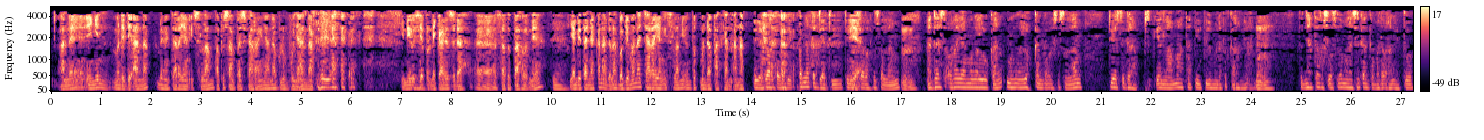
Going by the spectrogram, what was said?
Ane ingin mendidik anak dengan cara yang Islam, tapi sampai sekarang ini anak belum punya anak. Iya. ini usia pernikahannya sudah uh, satu tahun ya. Yeah. Yang ditanyakan adalah bagaimana cara yang Islami untuk mendapatkan anak. Iya, pernah terjadi di yeah. Rasulullah hmm. Ada seorang yang mengeluhkan, mengeluhkan kepada Rasulullah, dia sudah sekian lama tapi belum mendapat karunia anak. Hmm. Ternyata Rasulullah mengajarkan kepada orang itu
